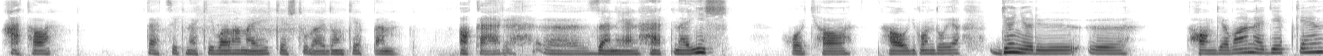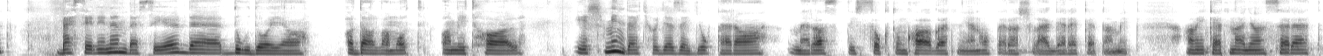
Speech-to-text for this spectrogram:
hát ha tetszik neki valamelyik, és tulajdonképpen akár ö, zenélhetne is, hogyha ha úgy gondolja. Gyönyörű ö, hangja van egyébként, beszélni nem beszél, de dúdolja a dallamot, amit hall. És mindegy, hogy ez egy opera, mert azt is szoktunk hallgatni, ilyen operaslágereket, amik, amiket nagyon szeret.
